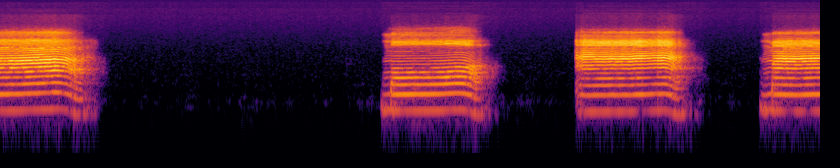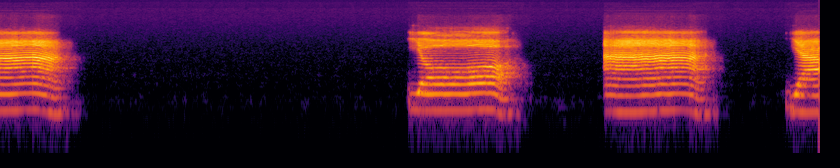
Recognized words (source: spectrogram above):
ามออามา ยอ อา ยา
